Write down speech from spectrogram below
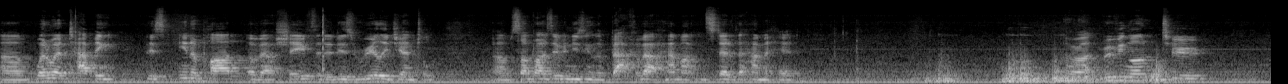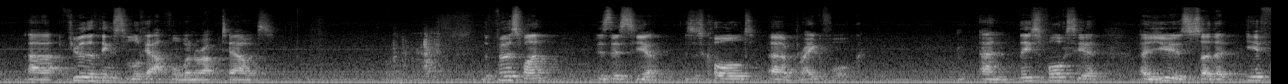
um, when we're tapping this inner part of our sheave that it is really gentle. Um, sometimes even using the back of our hammer instead of the hammer head. Alright, moving on to uh, a few of the things to look out for when we're up towers. The first one is this here. This is called a brake fork. And these forks here are used so that if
